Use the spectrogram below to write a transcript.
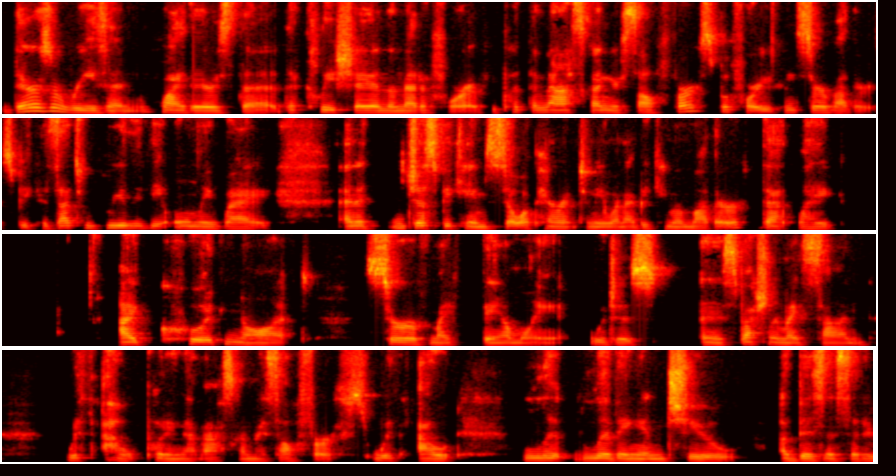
there's a reason why there's the the cliche and the metaphor of you put the mask on yourself first before you can serve others because that's really the only way and it just became so apparent to me when i became a mother that like i could not serve my family which is especially my son without putting that mask on myself first, without li- living into a business that I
